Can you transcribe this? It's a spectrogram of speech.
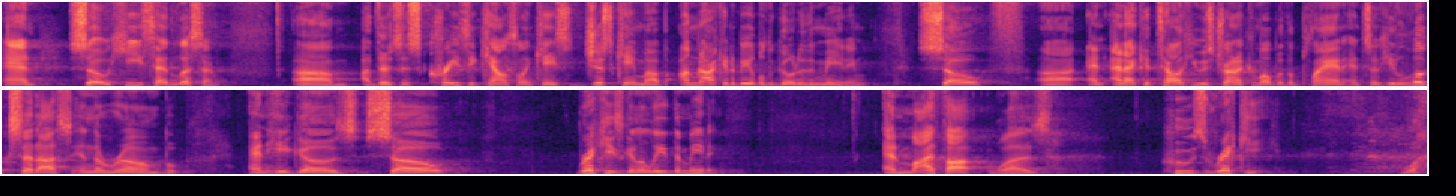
And so he said, "Listen." Um, there's this crazy counseling case that just came up. I'm not going to be able to go to the meeting. So, uh, and, and I could tell he was trying to come up with a plan. And so he looks at us in the room and he goes, So, Ricky's going to lead the meeting. And my thought was, Who's Ricky? what?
